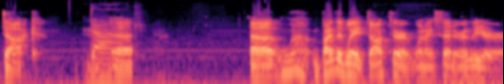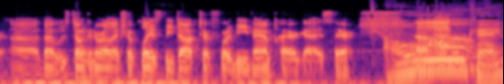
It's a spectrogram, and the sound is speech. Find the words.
Doc. Doc. Uh, wow. By the way, Doctor, when I said earlier, uh, that was Duncan Ollerenshaw plays the Doctor for the vampire guys there. Oh, okay.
